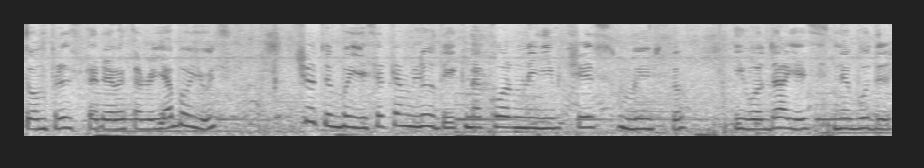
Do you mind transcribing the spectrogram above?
там пристаріли. Кажу, я боюсь. Чого ти боїшся? Там люди, як накормлені в чистому і все. І вода є, не будеш,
